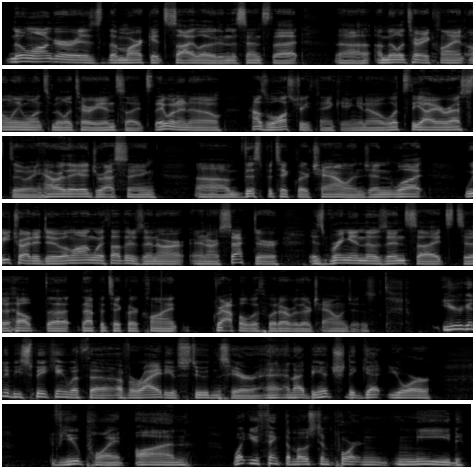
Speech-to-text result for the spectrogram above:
no longer is the market siloed in the sense that uh, a military client only wants military insights. They want to know how's Wall Street thinking? You know, what's the IRS doing? How are they addressing um, this particular challenge? And what we try to do, along with others in our in our sector, is bring in those insights to help that that particular client grapple with whatever their challenge is. You're going to be speaking with a, a variety of students here, and, and I'd be interested to get your viewpoint on what you think the most important need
